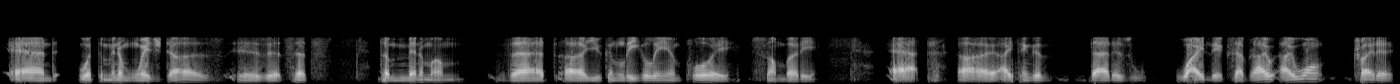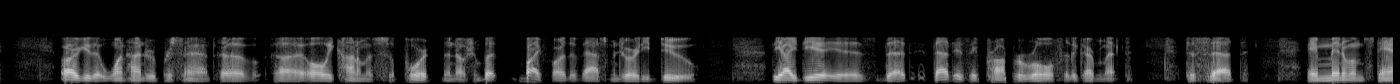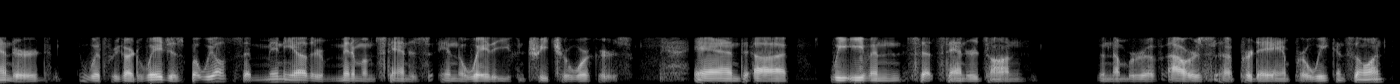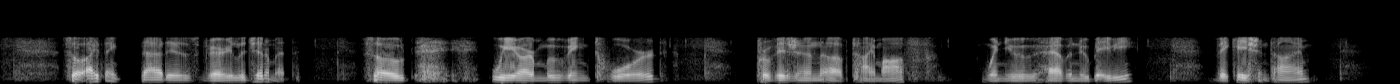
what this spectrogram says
And what the minimum wage does is it sets the minimum that uh, you can legally employ somebody at. Uh, I think that that is widely accepted. I, I won't try to argue that 100% of uh, all economists support the notion, but by far the vast majority do. The idea is that that is a proper role for the government to set a minimum standard with regard to wages, but we also set many other minimum standards in the way that you can treat your workers. And uh, we even set standards on the number of hours uh, per day and per week and so on. So I think that is very legitimate. So we are moving toward provision of time off when you have a new baby, vacation time.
